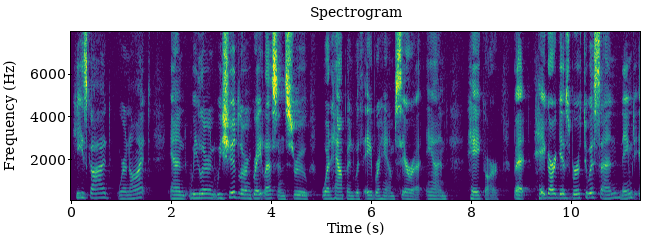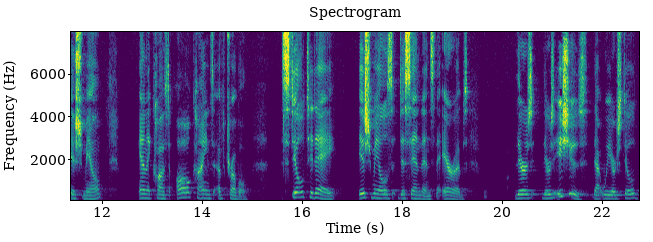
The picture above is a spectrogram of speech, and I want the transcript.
He's God, we're not. And we learn, we should learn great lessons through what happened with Abraham, Sarah, and Hagar. But Hagar gives birth to a son named Ishmael, and it caused all kinds of trouble. Still today, Ishmael's descendants, the Arabs, there's, there's issues that we are still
